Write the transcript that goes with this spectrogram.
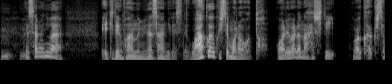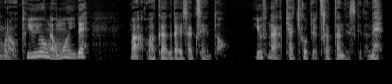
うんうん。でさらには駅伝ファンの皆さんにですねワクワクしてもらおうと。我々の走りワクワクしてもらおうというような思いで、まあ、ワクワク大作戦というふうなキャッチコピーを使ったんですけどね。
